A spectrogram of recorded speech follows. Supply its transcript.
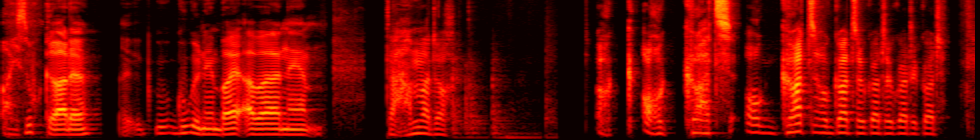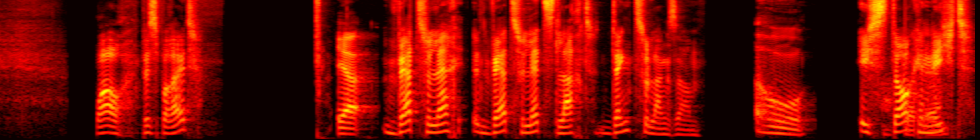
Oh, ich suche gerade. äh, Google nebenbei, aber ne. Da haben wir doch. Oh, oh Gott, oh Gott, oh Gott, oh Gott, oh Gott, oh Gott. Wow, bist du bereit? Ja. Wer, zulech- wer zuletzt lacht, denkt zu langsam. Oh. Ich Ach stalke Gott, nicht,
